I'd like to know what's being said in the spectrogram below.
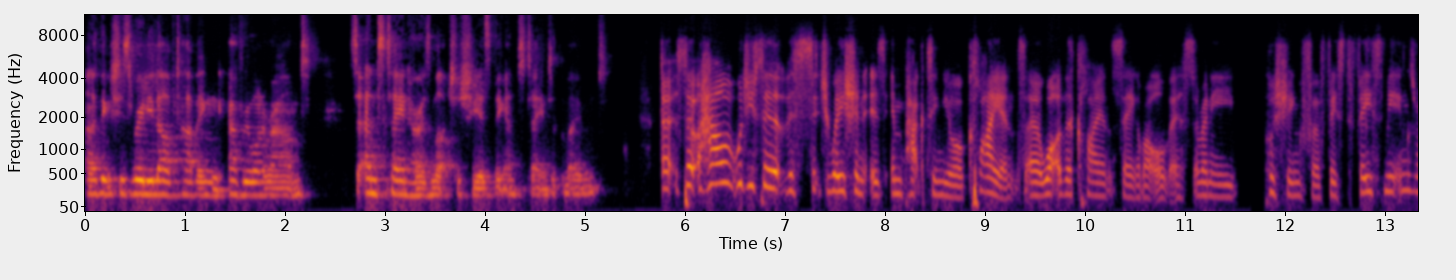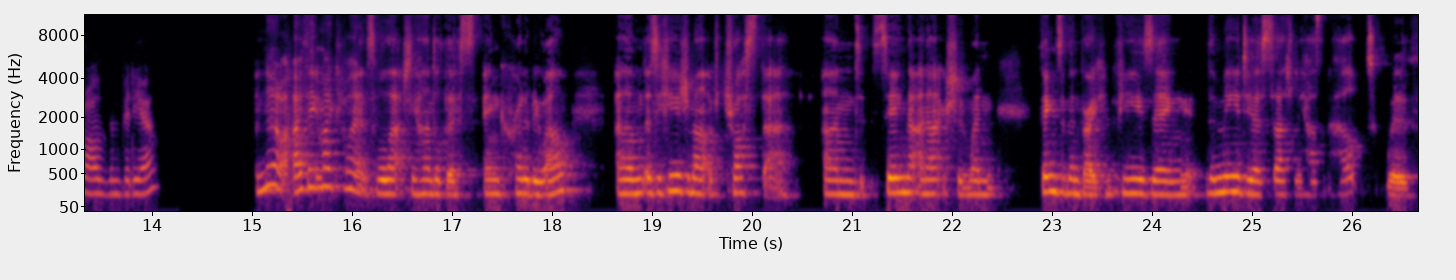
And I think she's really loved having everyone around to entertain her as much as she is being entertained at the moment. Uh, so, how would you say that this situation is impacting your clients? Uh, what are the clients saying about all this? Are any pushing for face to face meetings rather than video? No, I think my clients will actually handle this incredibly well. Um, there's a huge amount of trust there, and seeing that in action when things have been very confusing, the media certainly hasn't helped with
